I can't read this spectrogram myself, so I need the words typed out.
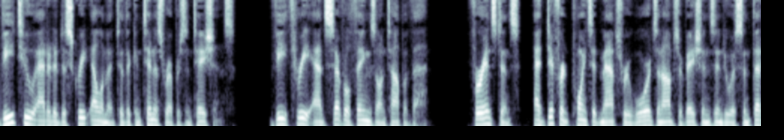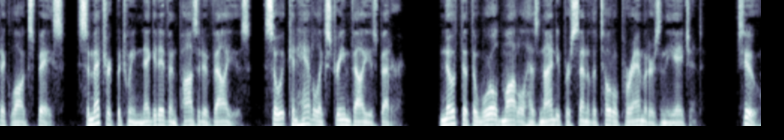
V2 added a discrete element to the continuous representations. V3 adds several things on top of that. For instance, at different points it maps rewards and observations into a synthetic log space, symmetric between negative and positive values, so it can handle extreme values better. Note that the world model has 90% of the total parameters in the agent. 2.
